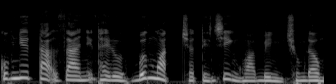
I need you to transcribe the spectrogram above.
cũng như tạo ra những thay đổi bước ngoặt cho tiến trình hòa bình Trung Đông.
